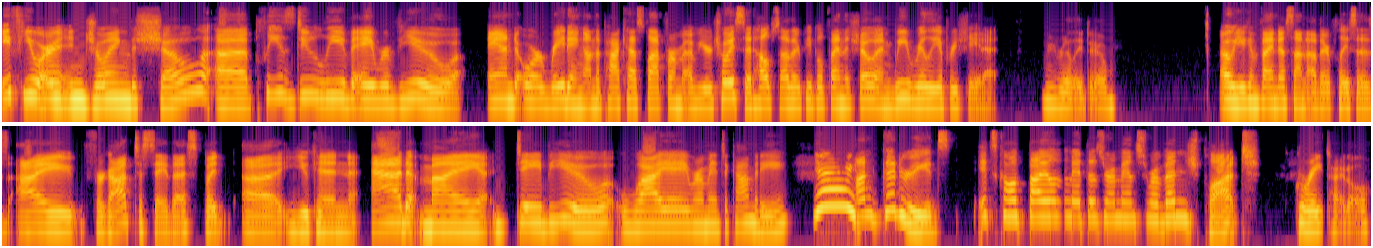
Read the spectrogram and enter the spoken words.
If you are enjoying the show, uh, please do leave a review and or rating on the podcast platform of your choice. It helps other people find the show, and we really appreciate it. We really do. Oh, you can find us on other places. I forgot to say this, but uh, you can add my debut YA romantic comedy Yay! on Goodreads. It's called Biomythos Romance Revenge Plot. Great title.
